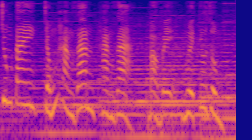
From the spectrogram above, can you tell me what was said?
Chung tay chống hàng gian, hàng giả, bảo vệ người tiêu dùng.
